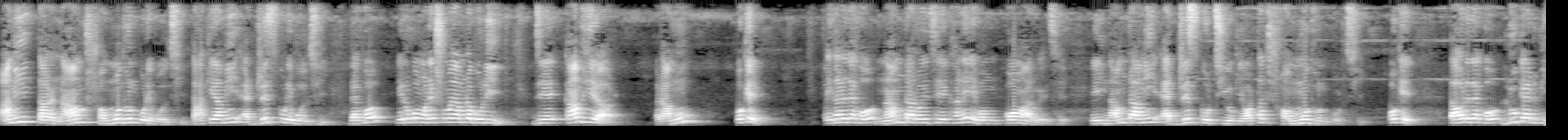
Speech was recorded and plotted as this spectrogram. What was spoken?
আমি তার নাম সম্বোধন করে বলছি, তাকে আমি অ্যাড্রেস করে বলছি। দেখো, এরকম অনেক সময় আমরা বলি যে কাম হেয়ার রামু। ওকে এখানে দেখো, নামটা রয়েছে এখানে এবং কমা রয়েছে। এই নামটা আমি অ্যাড্রেস করছি ওকে, অর্থাৎ সম্বোধন করছি। ওকে তাহলে দেখো লুক অ্যাট মি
